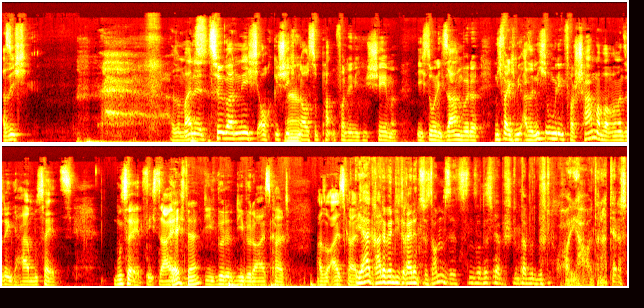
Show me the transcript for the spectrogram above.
Also ich. Also meine das, zögern nicht, auch Geschichten ja. auszupacken, von denen ich mich schäme. Die ich so nicht sagen würde. Nicht, weil ich mich, also nicht unbedingt verscham, aber weil man so denkt, ja, muss er jetzt, muss er jetzt nicht sein. Echt, ja? Die würde, die würde eiskalt. Also eiskalt. Ja, gerade wenn die drei dann zusammensitzen, so das wäre bestimmt, da wird bestimmt, oh ja, und dann hat der das.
